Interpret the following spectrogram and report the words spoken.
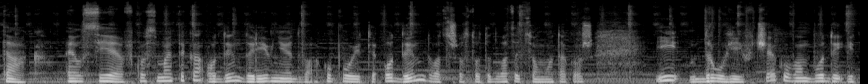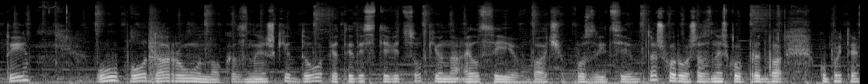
Так, LCF косметика 1 дорівнює 2. Купуєте 1, 26 та 27 також. І другий в чеку вам буде йти у подарунок. Знижки до 50% на LCF. Бачу позиції. Теж хороша знижка придба. Купити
